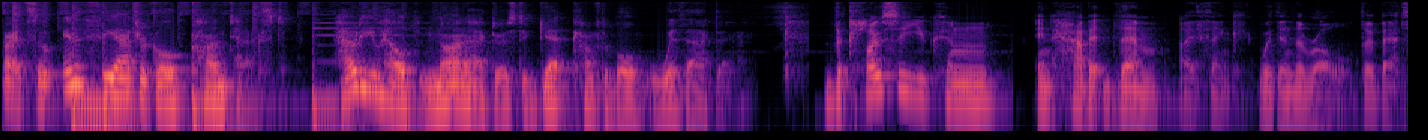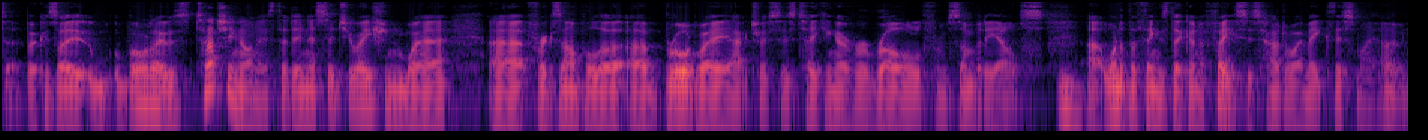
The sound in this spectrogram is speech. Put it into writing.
All right. So in a theatrical context, how do you help non-actors to get comfortable with acting? The closer you can inhabit them i think within the role the better. Because i what i was touching on is that in a situation where uh, for example a, a, broadway actress is taking over a role from somebody else mm. uh, one of the things they're going to face is how do i make this my own?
